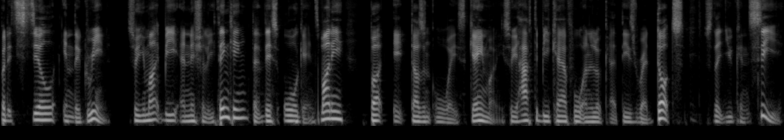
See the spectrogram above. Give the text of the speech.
but it's still in the green. So you might be initially thinking that this all gains money, but it doesn't always gain money. So you have to be careful and look at these red dots so that you can see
